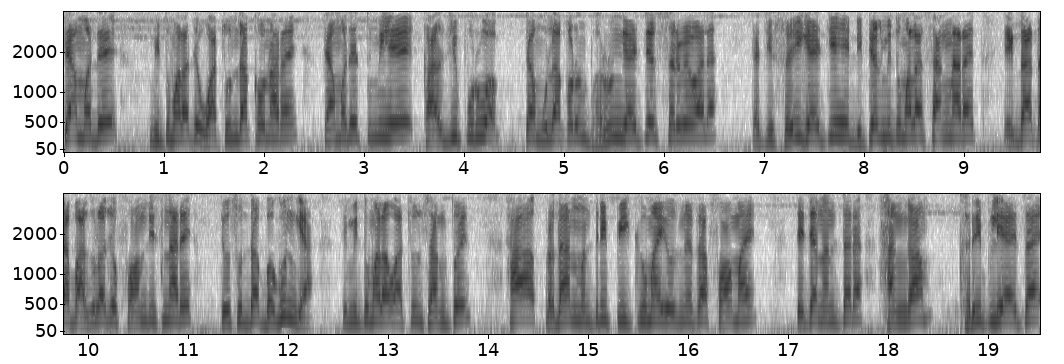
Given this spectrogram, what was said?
त्यामध्ये मी तुम्हाला ते वाचून दाखवणार आहे. त्यामध्ये तुम्ही हे काळजीपूर्वक त्या मुलाकडून भरून घ्यायचे सर्वेवाल्या. त्याची सही घ्यायची हे डिटेल मी तुम्हाला सांगणार आहेत. एकदा आता बाजूला जो फॉर्म दिसणार आहे तो सुद्धा बघून घ्या. ते मी तुम्हाला वाचून सांगतो आहे हा प्रधानमंत्री पीक विमा योजनेचा फॉर्म आहे. त्याच्यानंतर हंगाम खरीप लिहायचा आहे.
